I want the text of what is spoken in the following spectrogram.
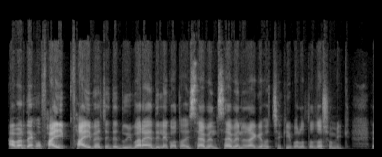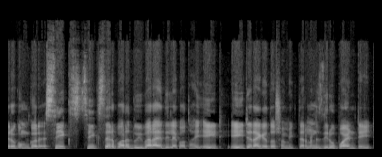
আবার দেখো ফাইভ ফাইভের চাইতে দুই বারায় দিলে কত হয়? সেভেন সেভেনের আগে হচ্ছে কি বলতো? দশমিক। এরকম করে। সিক্স সিক্সের পরে দুই বারায় দিলে কত হয়? এইট এইটের আগে দশমিক। তার মানে জিরো পয়েন্ট এইট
